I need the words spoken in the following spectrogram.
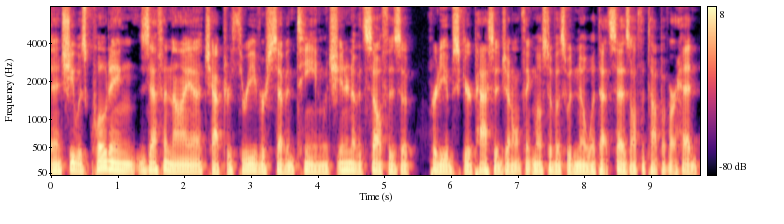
and she was quoting Zephaniah chapter 3, verse 17, which in and of itself is a pretty obscure passage. I don't think most of us would know what that says off the top of our head.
